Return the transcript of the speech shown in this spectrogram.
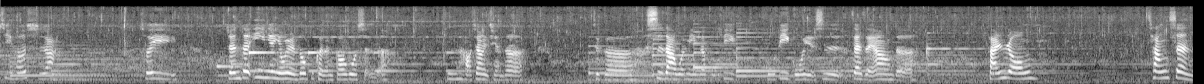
几何时啊，所以人的意念永远都不可能高过神的，就是好像以前的这个四大文明的古帝古帝国也是再怎样的繁荣昌盛，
